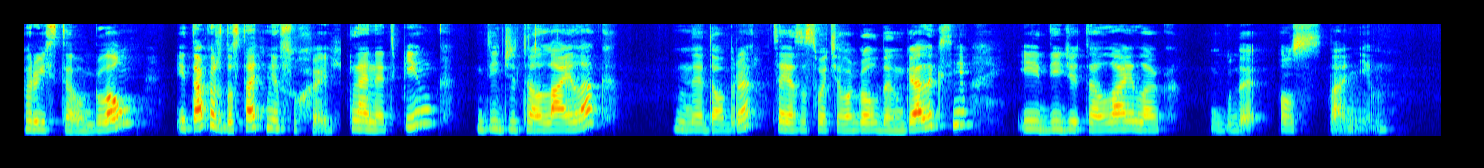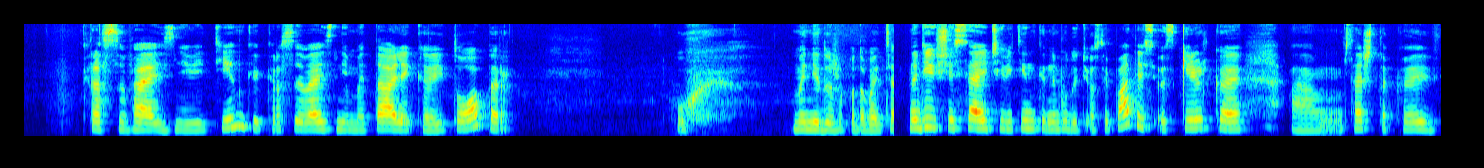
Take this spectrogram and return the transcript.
Crystal Glow. І також достатньо сухий. Planet Pink, Digital Lilac. Недобре. Це я засвочила Golden Galaxy. І Digital Lilac буде останнім. Красивезні відтінки, красивезні металіки і топер. Ух, мені дуже подобається. Надію, що сяючі відтінки не будуть осипатись, оскільки ем, все ж таки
